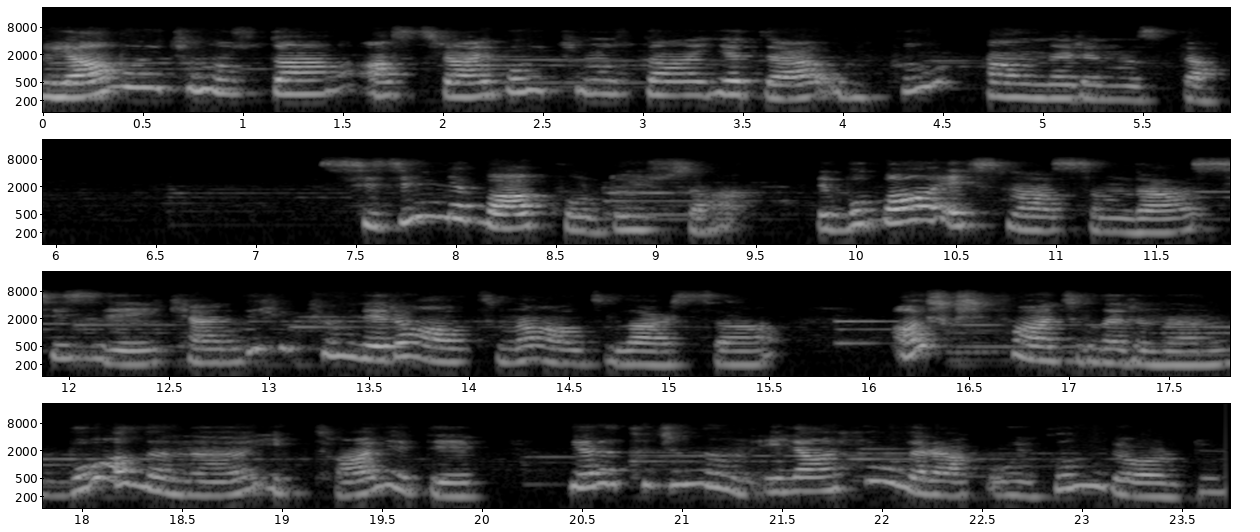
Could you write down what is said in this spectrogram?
rüya boyutunuzda, astral boyutunuzda ya da uyku anlarınızda sizinle bağ kurduysa ve bu bağ esnasında sizi kendi hükümleri altına aldılarsa aşk şifacılarının bu alanı iptal edip yaratıcının ilahi olarak uygun gördüğü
